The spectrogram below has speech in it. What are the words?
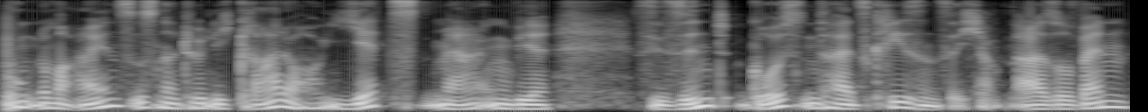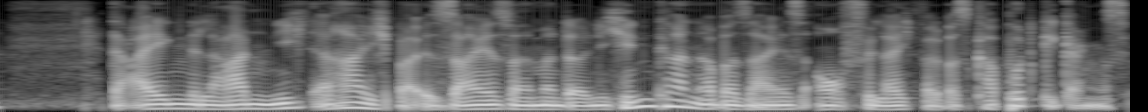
Punkt Nummer eins ist natürlich, gerade jetzt merken wir, sie sind größtenteils krisensicher. Also wenn der eigene Laden nicht erreichbar ist. Sei es, weil man da nicht hin kann, aber sei es auch vielleicht, weil was kaputt gegangen ist.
